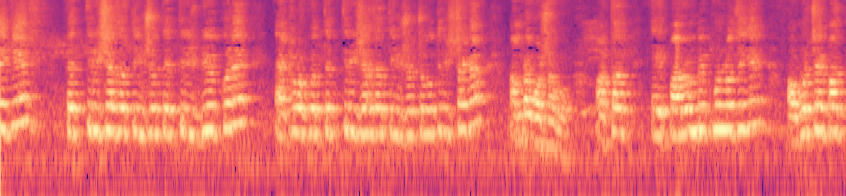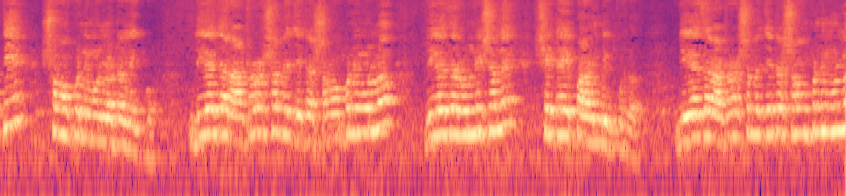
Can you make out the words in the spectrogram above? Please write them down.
থেকে তেত্রিশ হাজার তিনশো তেত্রিশ বিয়োগ করে এক লক্ষ তেত্রিশ হাজার তিনশো চৌত্রিশ টাকা আমরা বসাবো। অর্থাৎ এই প্রারম্ভিক মূল্য থেকে অবচয় বাদ দিয়ে সমাপনী মূল্যটা লিখব। দুই হাজার আঠারো সালে যেটা সমাপনী মূল্য দুই হাজার উনিশ সালে সেটাই প্রারম্ভিক মূল্য। দুই হাজার আঠারো সালে যেটা সমাপনী মূল্য,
